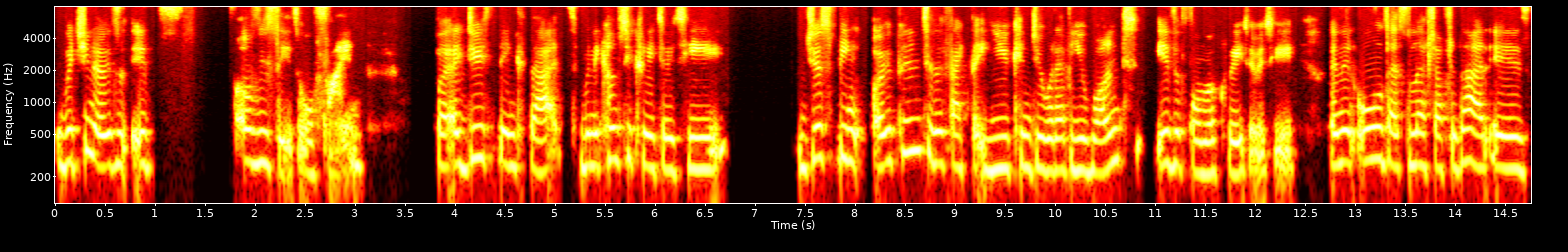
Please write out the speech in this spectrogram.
which, you know, it's, it's obviously it's all fine. But I do think that when it comes to creativity, just being open to the fact that you can do whatever you want is a form of creativity. And then all that's left after that is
